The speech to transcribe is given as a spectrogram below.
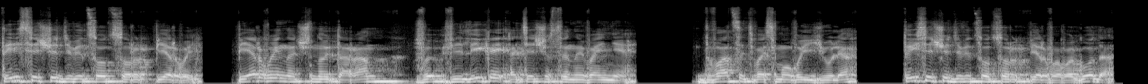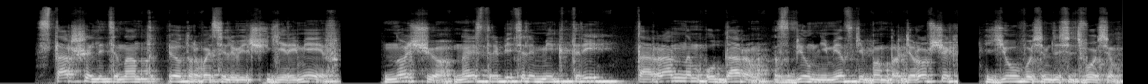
1941. Первый ночной таран в Великой Отечественной войне. 28 июля 1941 года старший лейтенант Петр Васильевич Еремеев ночью на истребителе МиГ-3 таранным ударом сбил немецкий бомбардировщик Ю-88.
